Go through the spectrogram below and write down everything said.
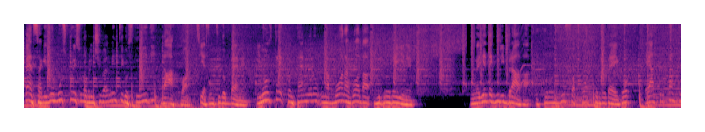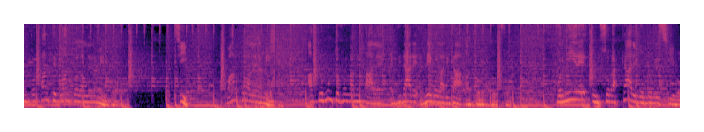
Pensa che i tuoi muscoli sono principalmente costituiti da acqua, sì hai sentito bene, inoltre contengono una buona quota di proteine, una dieta equilibrata e con un giusto apporto proteico è altrettanto importante quanto l'allenamento. Sì, quanto l'allenamento. Altro punto fondamentale è di dare regolarità al tuo percorso. Fornire un sovraccarico progressivo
